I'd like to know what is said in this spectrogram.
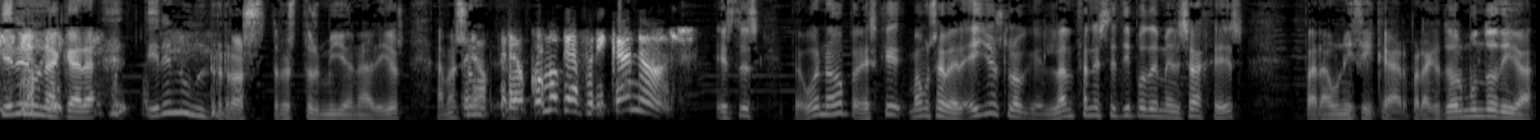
tienen una cara, tienen un rostro estos millonarios. Además son, Pero, pero ¿cómo que africanos? esto es, pero bueno, pero es que vamos a ver, ellos lo que lanzan este tipo de mensajes para unificar, para que todo el mundo diga,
